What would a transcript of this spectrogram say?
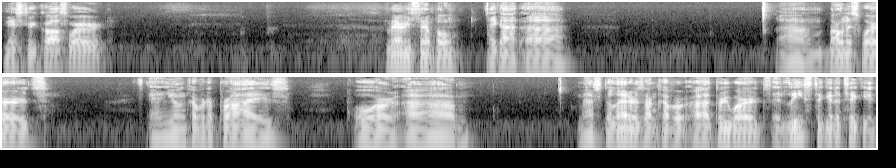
Mystery crossword. Very simple. They got, uh, um, bonus words, and you uncover the prize, or, um, match the letters, uncover, uh, three words at least to get a ticket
